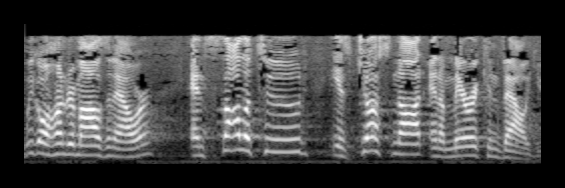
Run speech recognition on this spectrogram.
We go 100 miles an hour, and solitude is just not an American value.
